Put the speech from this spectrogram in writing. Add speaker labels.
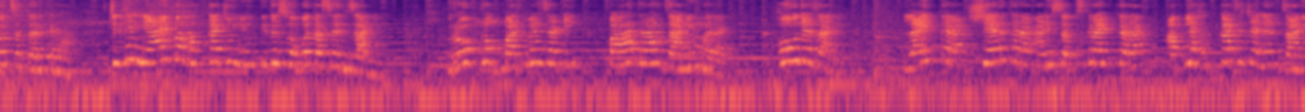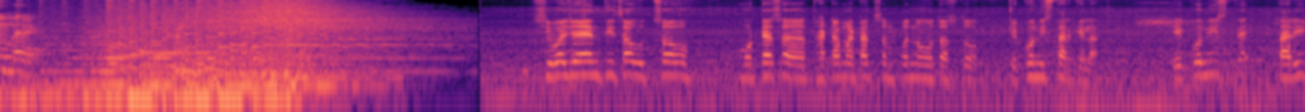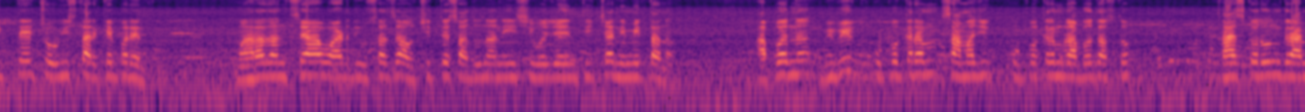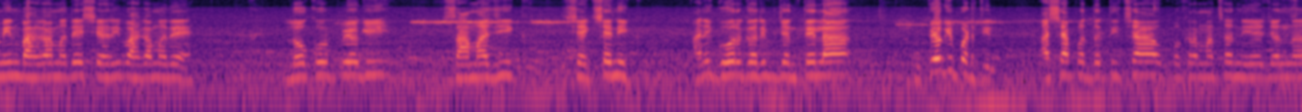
Speaker 1: सोबत सतर्क राहा. जिथे न्याय व हक्काची न्यूज तिथे सोबत असेल जाणीव. रोख ठोक बातम्यांसाठी पाहत राहा जाणीव मराठी. होऊ द्या जाणीव. लाईक करा शेअर करा आणि सबस्क्राईब करा आपल्या हक्काचे चॅनल जाणीव मराठी.
Speaker 2: शिवजयंतीचा उत्सव मोठ्या स थाटामाटात संपन्न होत असतो एकोणीस तारखेला. एकोणीस ते तारीख ते चोवीस तारखेपर्यंत. महाराजांच्या वाढदिवसाचं औचित्य साधून आणि शिवजयंतीच्या निमित्तानं आपण विविध उपक्रम सामाजिक उपक्रम राबवत असतो. खास करून ग्रामीण भागामध्ये शहरी भागामध्ये लोकोपयोगी सामाजिक शैक्षणिक आणि गोरगरीब जनतेला उपयोगी पडतील अशा पद्धतीच्या उपक्रमाचं नियोजन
